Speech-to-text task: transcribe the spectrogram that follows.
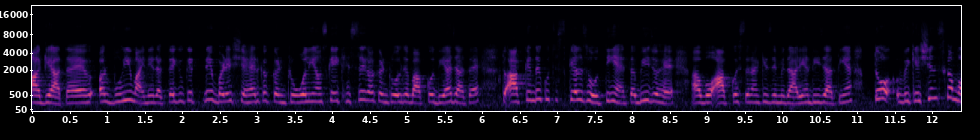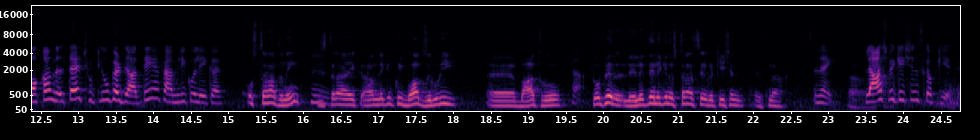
आगे आता है और वही मायने रखता है। क्योंकि इतने बड़े शहर का कंट्रोल या उसके एक हिस्से का कंट्रोल जब आपको दिया जाता है तो आपके अंदर कुछ स्किल्स होती हैं तभी जो है वो आपको इस तरह की जिम्मेदारियाँ दी जाती हैं। तो वेकेशंस का मौका मिलता है छुट्टियों पर जाते हैं फैमिली को लेकर। उस तरह तो नहीं जिस तरह एक आम लेकिन कोई बहुत ज़रूरी बात हो हाँ। तो फिर ले लेते हैं लेकिन उस तरह से वेकेशन इतना नहीं हाँ। लास्ट वेकेशंस कब किए थे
